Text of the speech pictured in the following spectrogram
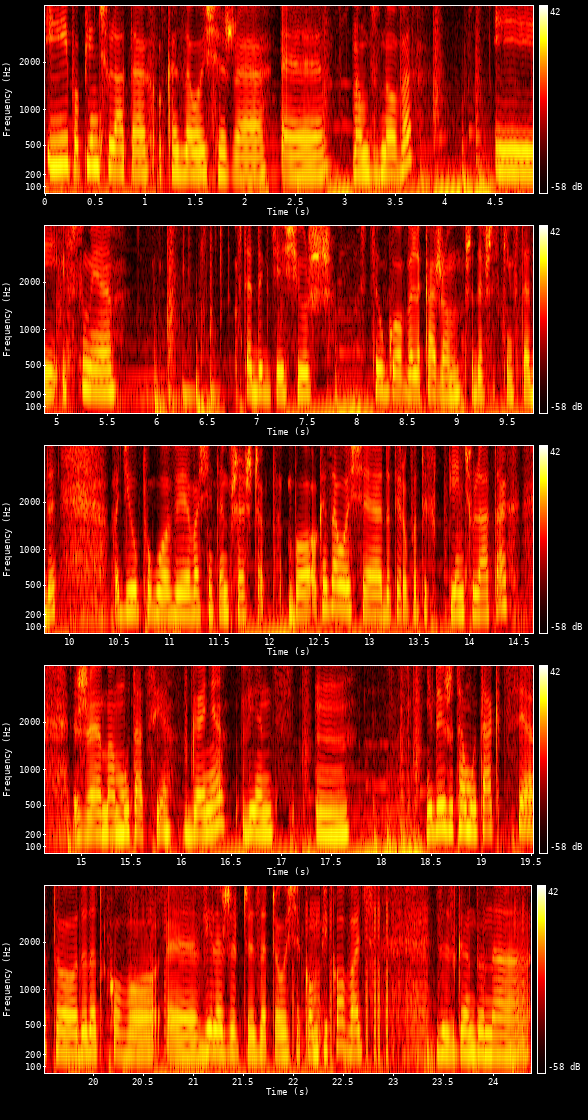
I po pięciu latach okazało się, że mam wznowę. I, I w sumie wtedy gdzieś już z tyłu głowy lekarzom przede wszystkim wtedy chodził po głowie właśnie ten przeszczep, bo okazało się dopiero po tych pięciu latach, że mam mutację w genie, więc mm, nie dość, że ta mutacja, to dodatkowo e, wiele rzeczy zaczęło się komplikować ze względu na,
